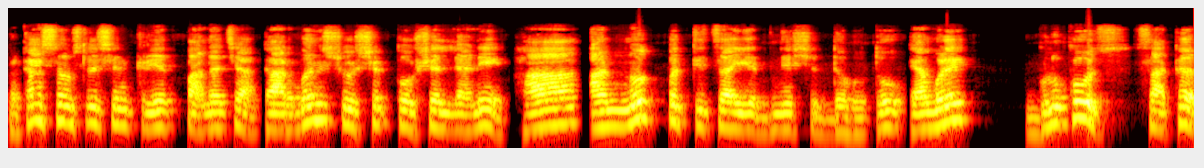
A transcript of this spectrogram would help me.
प्रकाश संश्लेषण क्रियेत पानाच्या कार्बन शोषक कौशल्याने हा अन्नोत्पत्तीचा यज्ञ सिद्ध होतो. त्यामुळे ग्लुकोज साखर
